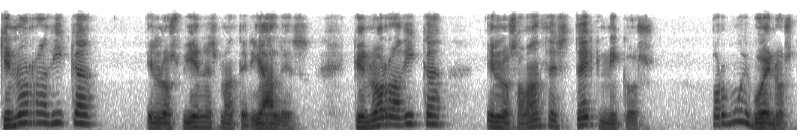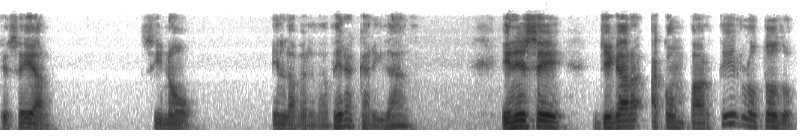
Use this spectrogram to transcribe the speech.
que no radica en los bienes materiales, que no radica en los avances técnicos, por muy buenos que sean, sino en la verdadera caridad, en ese llegar a compartirlo todo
